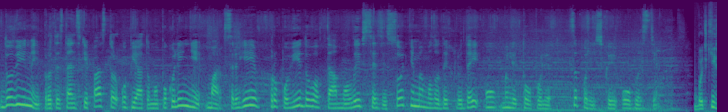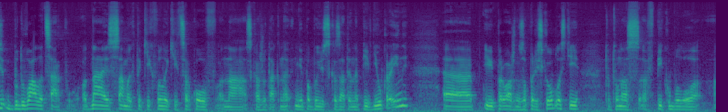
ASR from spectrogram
До війни протестантський пастор у п'ятому поколінні Марк Сергієв проповідував та молився зі сотнями молодих людей у Мелітополі Запорізької області. Батьки будували церкву. Одна із самих таких великих церков на, скажу так, на не побоюсь сказати, на півдні України е, і переважно в Запорізькій області. Тобто у нас в піку було е,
